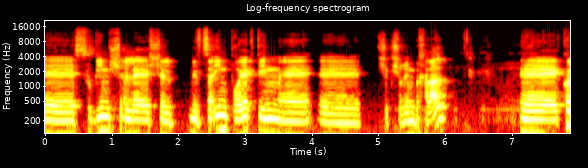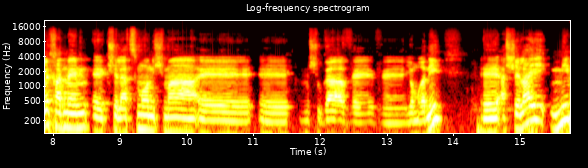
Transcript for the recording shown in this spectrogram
אה, סוגים של, אה, של מבצעים, פרויקטים אה, אה, שקשורים בחלל. אה, כל אחד מהם כשלעצמו נשמע משוגע ויומרני. השאלה היא מי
